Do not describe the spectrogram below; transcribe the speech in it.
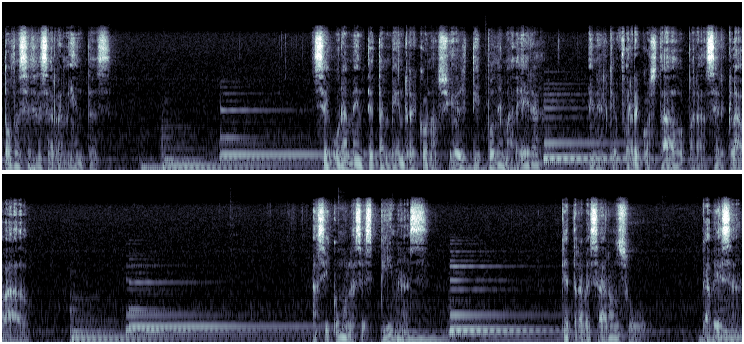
todas esas herramientas. Seguramente también reconoció el tipo de madera en el que fue recostado para ser clavado. así como las espinas que atravesaron su cabeza,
